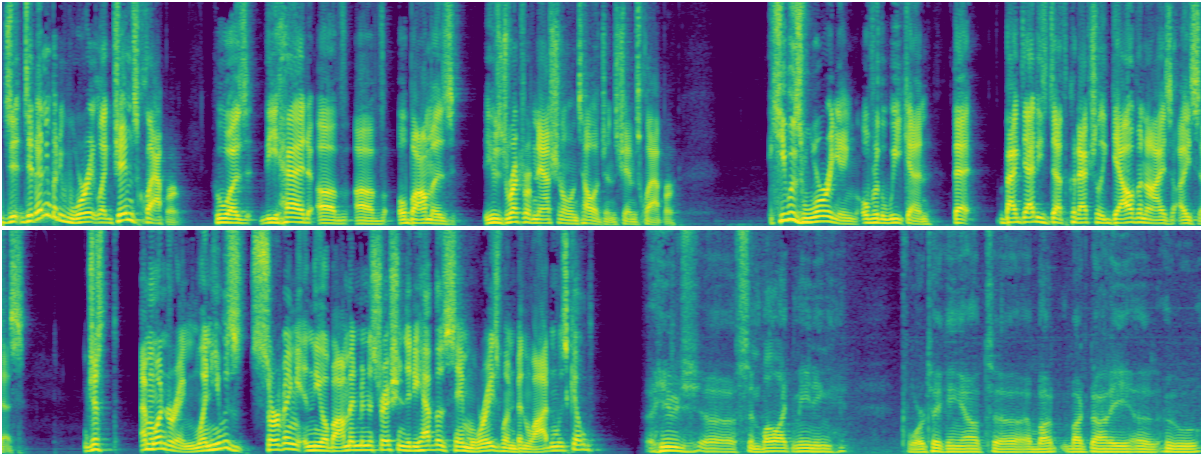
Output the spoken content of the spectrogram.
did anybody worry, like James Clapper, who was the head of, of Obama's, he was director of national intelligence, James Clapper. He was worrying over the weekend that Baghdadi's death could actually galvanize ISIS. Just, I'm wondering, when he was serving in the Obama administration, did he have those same worries when bin Laden was killed? A huge uh, symbolic meaning for taking out uh, Baghdadi, uh, who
